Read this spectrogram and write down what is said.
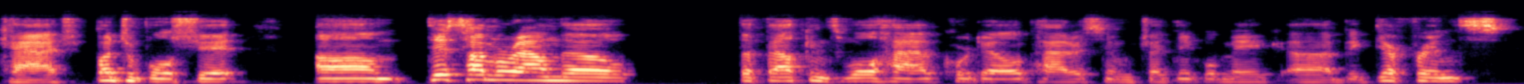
catch, bunch of bullshit. Um, this time around, though, the Falcons will have Cordarrelle Patterson, which I think will make a big difference,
